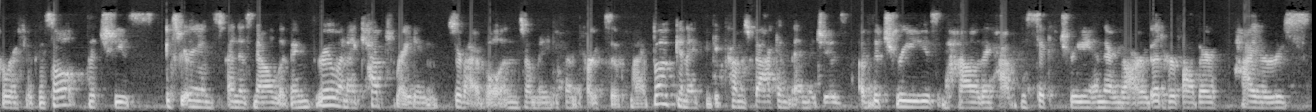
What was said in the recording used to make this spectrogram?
horrific assault that she's experienced and is now living through. And I kept writing survival in so many different parts of my book. And I think it comes back in the images of the trees and how they have the sick tree in their yard that her father hires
